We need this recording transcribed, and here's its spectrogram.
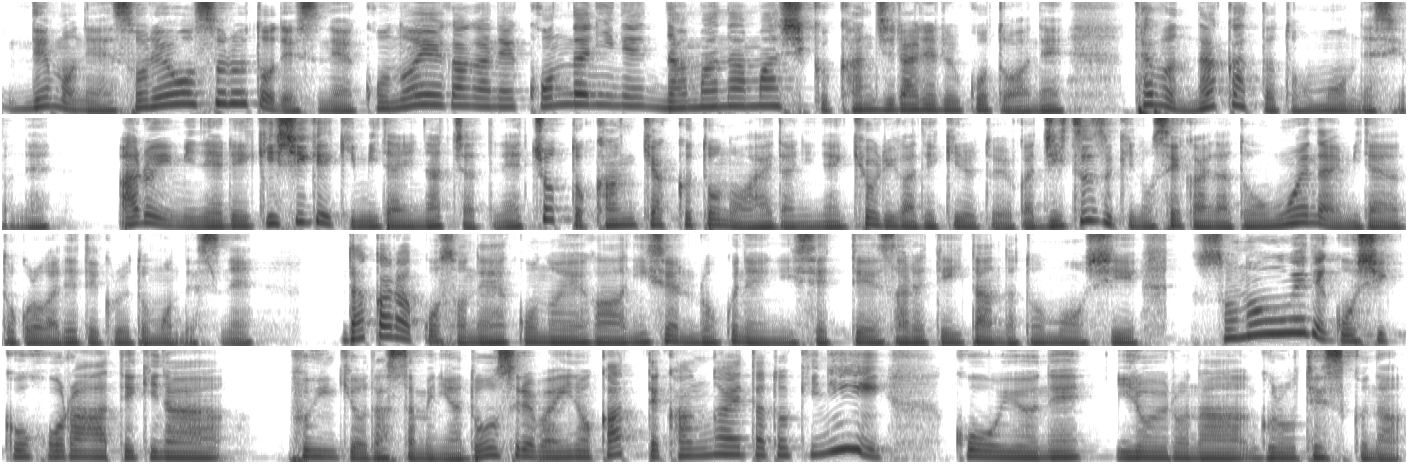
でもね、それをするとですね、この映画がね、こんなにね、生々しく感じられることはね、多分なかったと思うんですよね。ある意味ね、歴史劇みたいになっちゃってね、ちょっと観客との間にね、距離ができるというか、地続きの世界だと思えないみたいなところが出てくると思うんですね。だからこそね、この映画は2006年に設定されていたんだと思うし、その上でゴシックホラー的な雰囲気を出すためにはどうすればいいのかって考えたときに、こういうね、いろいろなグロテスクな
